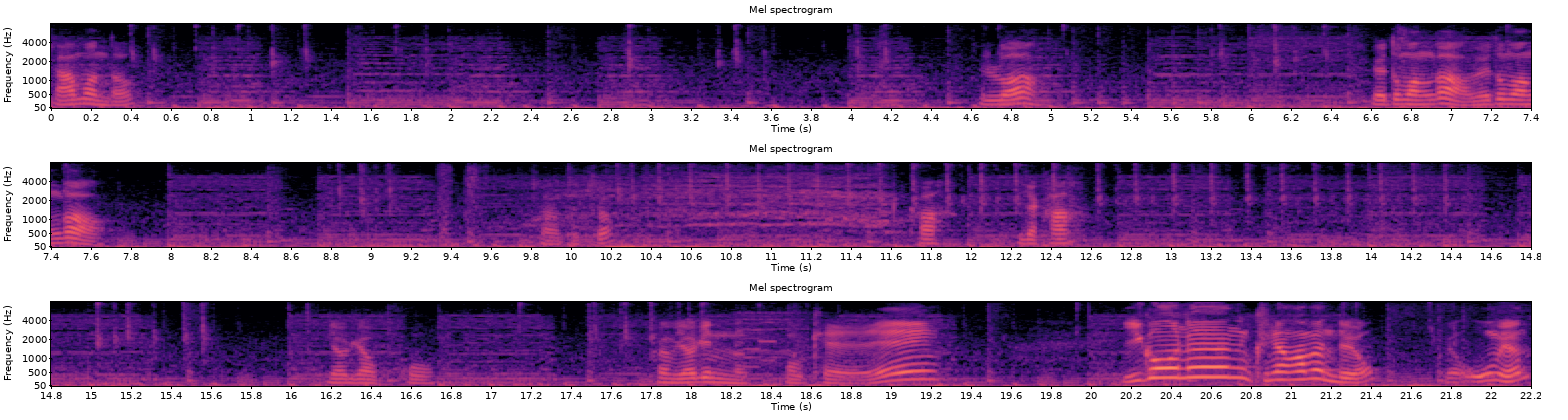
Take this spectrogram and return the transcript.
자, 한 번 더. 일로 와. 왜 도망가? 왜 도망가? 자 됐죠? 가 이제 가 여기 없고. 그럼 여기 있네. 오케이. 이거는 그냥 하면 돼요. 그냥 오면?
